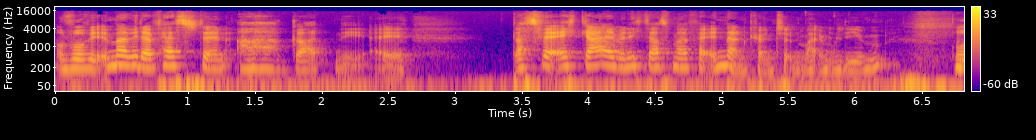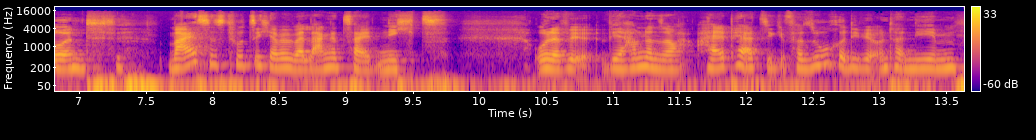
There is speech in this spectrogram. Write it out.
und wo wir immer wieder feststellen, oh Gott, nee, ey, das wäre echt geil, wenn ich das mal verändern könnte in meinem Leben. Und meistens tut sich aber über lange Zeit nichts. Oder wir, wir haben dann so halbherzige Versuche, die wir unternehmen.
